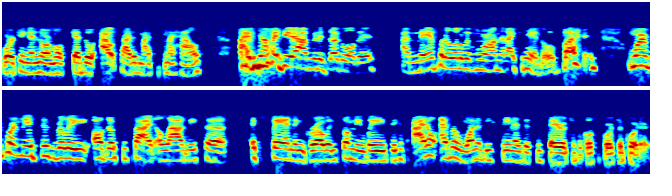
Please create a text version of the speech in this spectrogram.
working a normal schedule outside of my, my house. I have no idea how I'm going to juggle all this. I may have put a little bit more on than I could handle, but more importantly, it's just really all jokes aside allowed me to expand and grow in so many ways because I don't ever want to be seen as just a stereotypical sports reporter.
